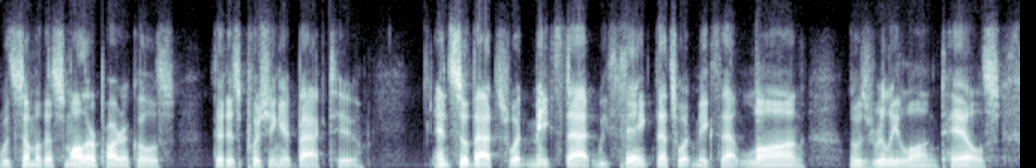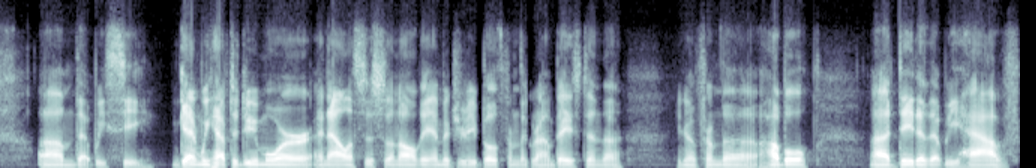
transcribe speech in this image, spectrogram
with some of the smaller particles that is pushing it back too. And so that's what makes that, we think that's what makes that long, those really long tails um, that we see. Again, we have to do more analysis on all the imagery, both from the ground based and the, you know, from the Hubble uh, data that we have.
